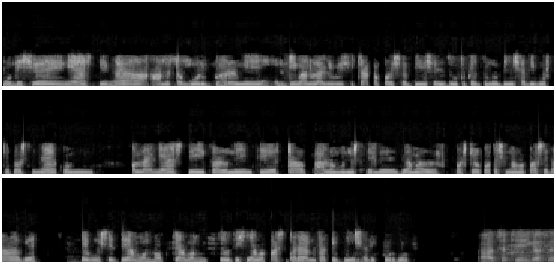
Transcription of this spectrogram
উদ্দেশ্য এই নিয়ে আসছি, ভাইয়া। আমি একটা গরিব ঘরের মেয়ে। ডিমান্ড লাগে বেশি, টাকা পয়সা বিয়ে শাদী যৌতুকের জন্য বিয়ে শাদী বসতে পারছি না। এখন অনলাইনে আসছি এই কারণে যে একটা ভালো মনের ছেলে যে আমার কষ্টের কথা শুনে আমার পাশে দাঁড়াবে এবং সে যেমন হোক তেমন যদি সে আমার পাশে দাঁড়ায়, আমি তাকে বিয়ে শাদী করব। আচ্ছা ঠিক আছে।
